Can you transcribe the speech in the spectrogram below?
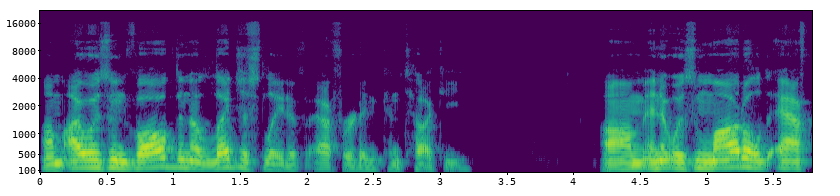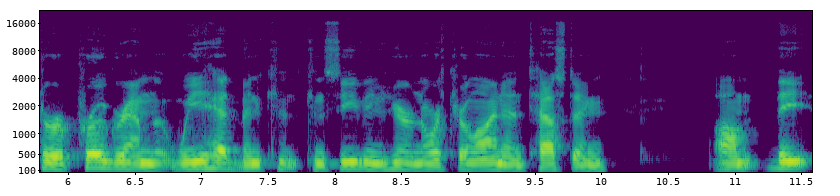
Um, I was involved in a legislative effort in Kentucky, um, and it was modeled after a program that we had been con- conceiving here in North Carolina and testing. Um, the,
